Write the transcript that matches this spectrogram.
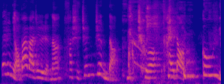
但是鸟爸爸这个人呢，他是真正的把车开到了 沟里，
